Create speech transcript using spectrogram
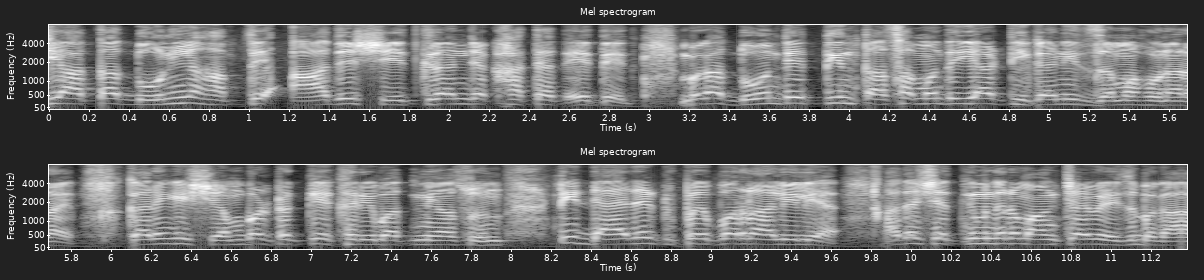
की आता दोन्ही हप्ते आधी शेतकऱ्यांच्या खात्यात येतात. बघा दोन ते तीन तासामध्ये या ठिकाणी जमा होणार आहे. कारण की शंभर टक्के खरी बातमी असून ती डायरेक्ट पेपरला आलेली आहे. आता शेतकरी मित्रांनो मागच्या वेळेस बघा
